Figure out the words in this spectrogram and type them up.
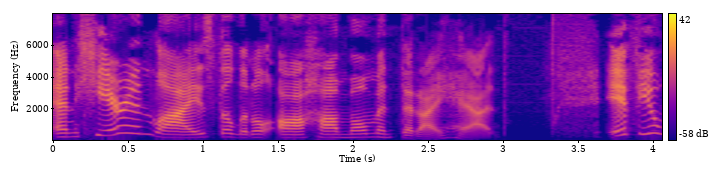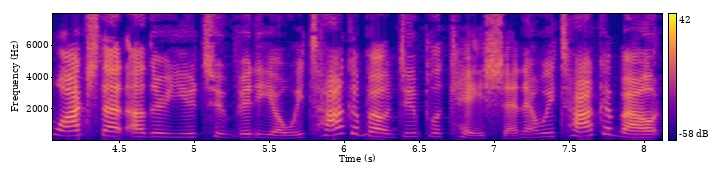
And herein lies the little aha moment that I had. If you watch that other YouTube video, we talk about duplication and we talk about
